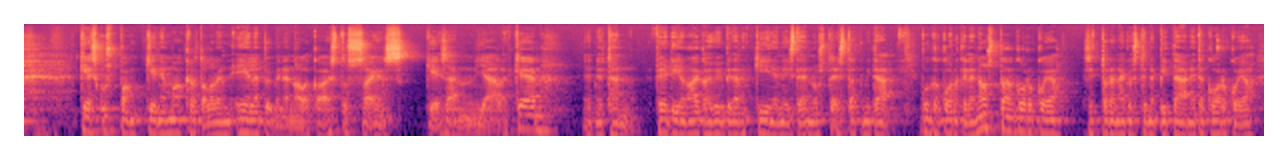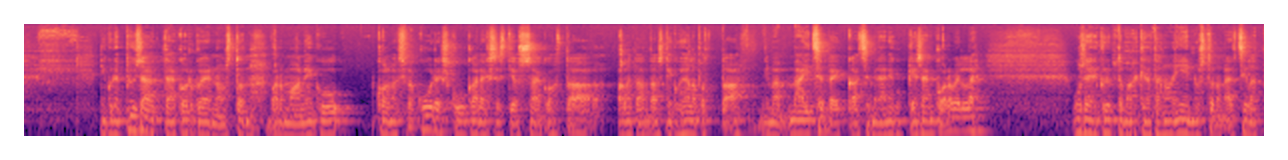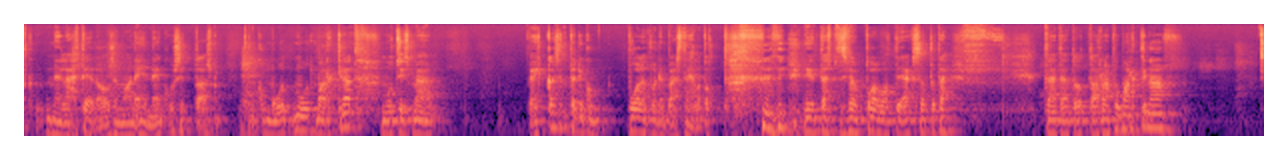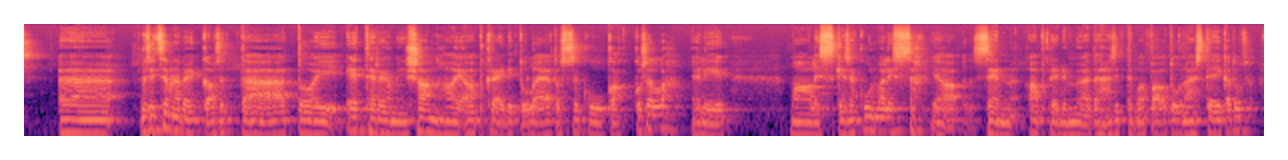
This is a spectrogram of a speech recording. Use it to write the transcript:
keskuspankkien ja makrotalouden elpyminen alkaisi tuossa ensi kesän jälkeen. Et nythän Fedi on aika hyvin pitänyt kiinni niistä ennusteista, että mitä, kuinka korkealle nostaa korkoja. Sitten todennäköisesti ne pitää niitä korkoja, niin kuin ne pysäyttää korkojen noston varmaan niin kuin kolmeksi vai kuudeksi kuukaudeksi jossain kohtaa aletaan taas niin kuin helpottaa, niin mä, mä itse veikkaan, että se menee niin kuin kesän korville. Usein kryptomarkkinat on ennustanut, että sillä ne lähtee nousemaan ennen kuin sitten taas niin kuin muut, muut markkinat, mutta siis mä veikkaisin, että niin kuin puolen vuoden päästä helpottaa. niin tästä pitäisi vielä puoli vuotta jaksaa tätä, tätä tota, rapumarkkinaa. Öö, no sitten semmoinen veikkaus, että toi Ethereumin Shanghai upgrade tulee tuossa Q2, eli maalis-kesäkuun välissä ja sen upgradein myötähän sitten vapautuu nämä steikatut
